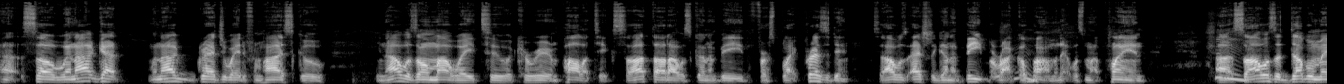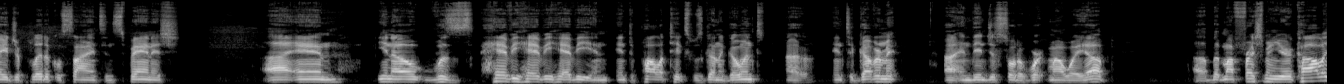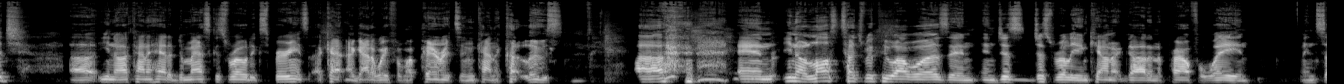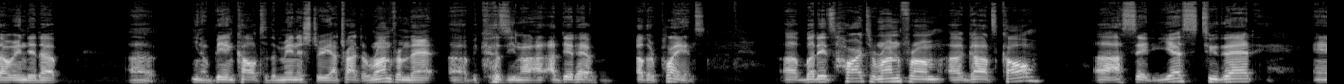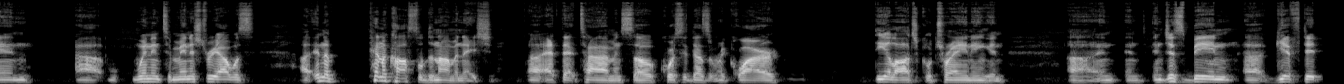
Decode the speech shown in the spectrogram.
Uh, so when I got when I graduated from high school, you know, I was on my way to a career in politics. So I thought I was going to be the first black president. So I was actually going to beat Barack hmm. Obama. That was my plan. Uh, hmm. so I was a double major, political science and Spanish uh, and you know was heavy, heavy, heavy in, into politics. Was going to go into uh, into government, uh, and then just sort of work my way up. Uh, but my freshman year of college, uh, you know, I kind of had a Damascus Road experience. I I got away from my parents and kind of cut loose. And you know, lost touch with who I was, and and just just really encountered God in a powerful way, and and so ended up uh, you know, being called to the ministry. I tried to run from that uh, because, you know, I, I, did have other plans. Uh, but it's hard to run from uh, God's call. Uh, I said yes to that and uh, went into ministry. I was uh, in a Pentecostal denomination at that time. And so, of course, it doesn't require theological training and, and, and, and, just being gifted.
